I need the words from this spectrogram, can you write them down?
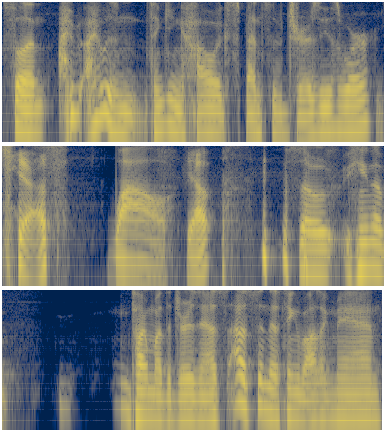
So then I I was thinking how expensive jerseys were. Yes. Wow. Yep. so he ended up talking about the jersey. I was I was sitting there thinking about. I was like, man.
